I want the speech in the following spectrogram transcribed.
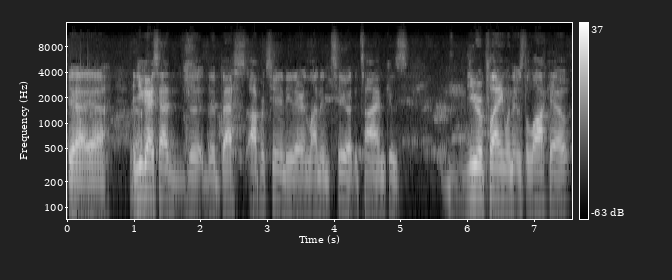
Yeah, yeah. And you guys had the, the best opportunity there in London too at the time because you were playing when it was the lockout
